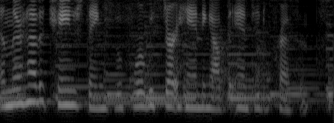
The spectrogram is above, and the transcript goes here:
and learn how to change things before we start handing out the antidepressants.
